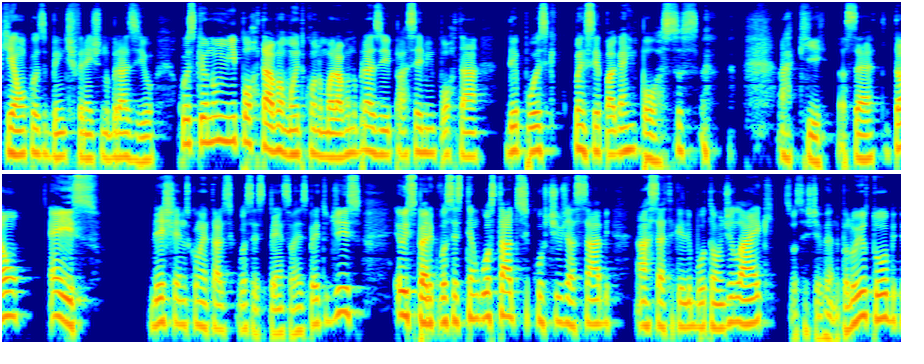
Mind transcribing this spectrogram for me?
que é uma coisa bem diferente no Brasil. Coisa que eu não me importava muito quando morava no Brasil e passei a me importar depois que comecei a pagar impostos aqui, tá certo? Então, é isso. Deixe aí nos comentários o que vocês pensam a respeito disso. Eu espero que vocês tenham gostado. Se curtiu, já sabe, acerta aquele botão de like, se você estiver vendo pelo YouTube.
